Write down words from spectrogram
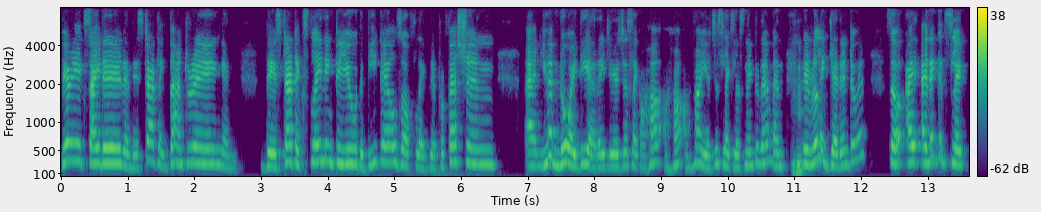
very excited and they start like bantering and they start explaining to you the details of like their profession and you have no idea right? You're just like uh-huh uh-huh uh-huh you're just like listening to them and mm-hmm. they really get into it. So i i think it's like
